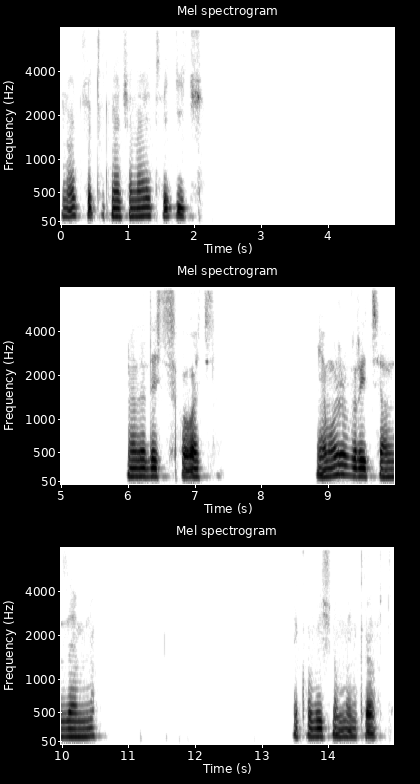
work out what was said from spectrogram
Ну, что тут начинается дичь? Надо десь сховатися. Я можу вритися в землю. Як в обичному Майнкрафті.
